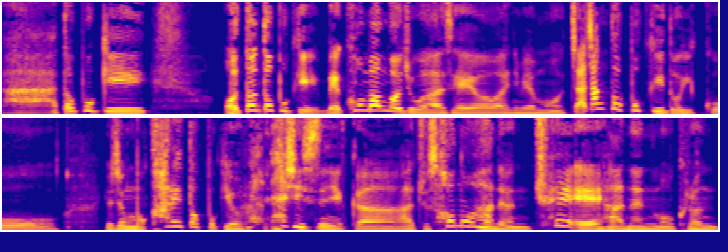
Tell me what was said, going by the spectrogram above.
아, 떡볶이. 어떤 떡볶이? 매콤한 거 좋아하세요? 아니면 뭐 짜장 떡볶이도 있고 요즘 뭐 카레 떡볶이 여러 맛이 있으니까 아주 선호하는 최애하는 뭐 그런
